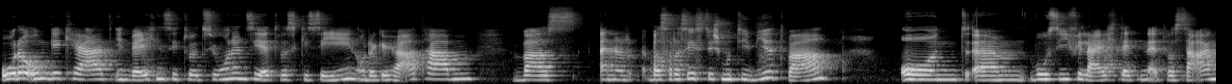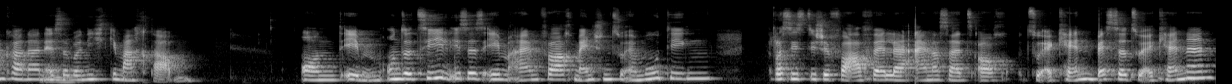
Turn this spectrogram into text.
oder umgekehrt, in welchen Situationen sie etwas gesehen oder gehört haben, was, eine, was rassistisch motiviert war und ähm, wo sie vielleicht hätten etwas sagen können, es mhm. aber nicht gemacht haben. Und eben, unser Ziel ist es eben einfach, Menschen zu ermutigen, rassistische Vorfälle einerseits auch zu erkennen, besser zu erkennen,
